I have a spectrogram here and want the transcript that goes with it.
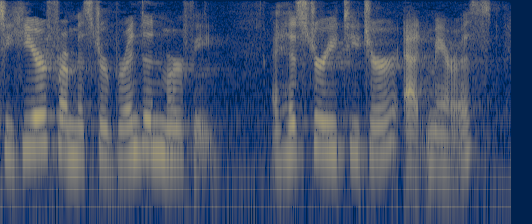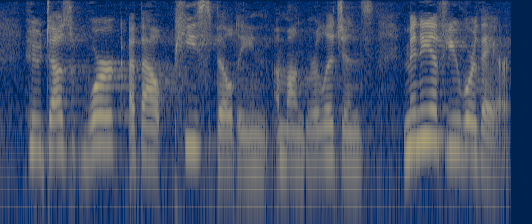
to hear from Mr. Brendan Murphy, a history teacher at Marist, who does work about peace building among religions. Many of you were there.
